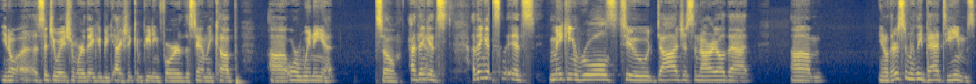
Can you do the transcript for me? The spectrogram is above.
you know a, a, situation where they could be actually competing for the Stanley Cup uh, or winning it. So I think yeah. it's I think it's it's making rules to dodge a scenario that um, you know there's some really bad teams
